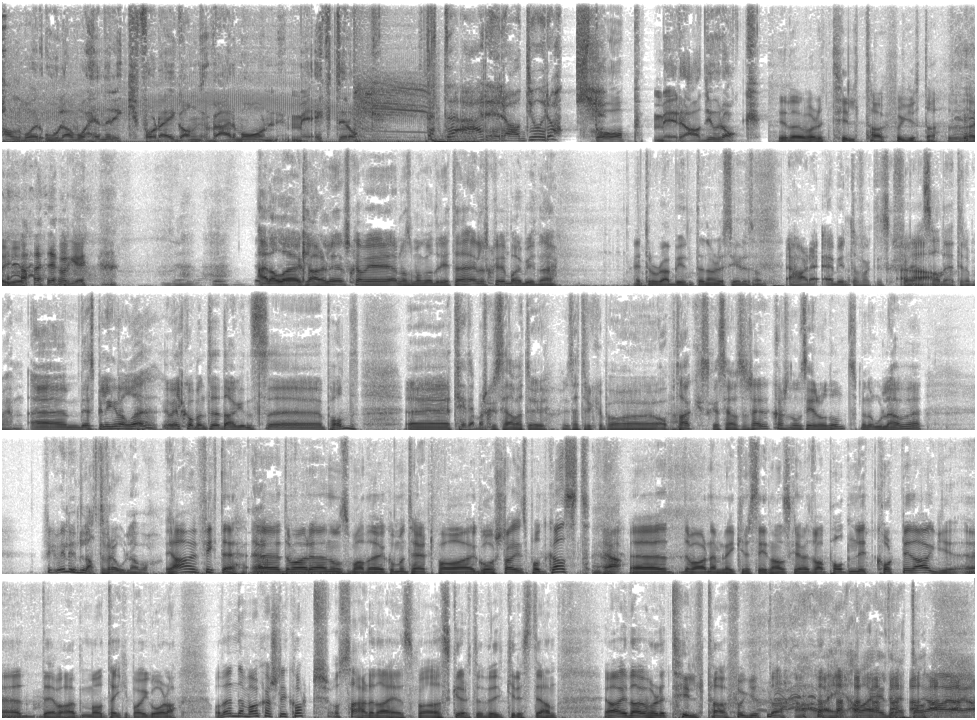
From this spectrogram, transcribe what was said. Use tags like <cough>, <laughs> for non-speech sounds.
Halvor, Olav og Henrik får deg i gang hver morgen med ekte rock. Dette er Radio Rock. Stå opp med Radio Rock. I dag var det tiltak for gutta. Det er gøy. <laughs> Det var gøy. Er alle klare, eller skal vi, er det noen som må gå og drite? Eller skal vi bare begynne? Jeg tror du har begynt det når du sier det sånn. Jeg har det. Jeg begynte faktisk før jeg sa det, til og med. Uh, det spiller ingen rolle. Velkommen til dagens uh, pod. Uh, tenkte jeg bare skulle se, da, vet du. Hvis jeg trykker på opptak, skal jeg se hva som skjer. Kanskje noen sier noe dumt. Men Olav eh, Fikk vi litt latter fra Olav òg. Ja, vi fikk det. Ja. Det var eh, noen som hadde kommentert på gårsdagens podkast. Ja. Det var nemlig Kristina hadde skrevet Var podden litt kort i dag. Eh, Det var må tenke på i går, da. Og den, den var kanskje litt kort. Og så er det da en som har skrevet under Christian. Ja, i dag var det tiltak for gutta. <laughs> Ja, han han har helt rett. Og,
